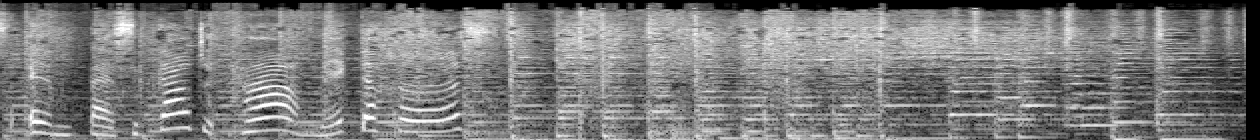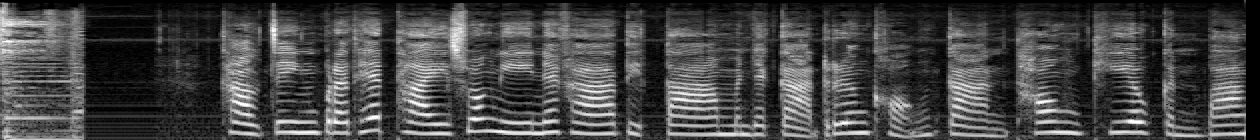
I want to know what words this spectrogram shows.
FM 89.5เมกะเฮิรตซ์ข่าวจริงประเทศไทยช่วงนี้นะคะ ติดตามบรรยากาศเรื่องของการท่องเที่ยวกันบ้าง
